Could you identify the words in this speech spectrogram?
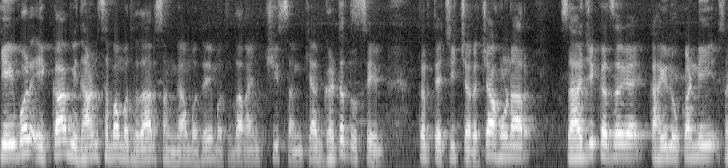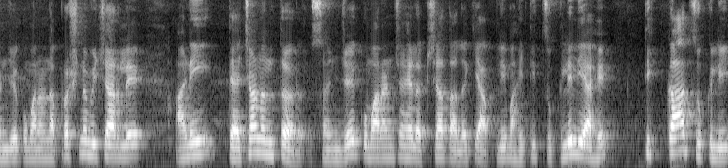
केवळ एका विधानसभा मतदारसंघामध्ये मतदारांची संख्या घटत असेल तर त्याची चर्चा होणार. साहजिकच आहे. काही लोकांनी संजय कुमारांना प्रश्न विचारले आणि त्याच्यानंतर संजय कुमारांच्या हे लक्षात आलं की आपली माहिती चुकलेली आहे. ती का चुकली?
